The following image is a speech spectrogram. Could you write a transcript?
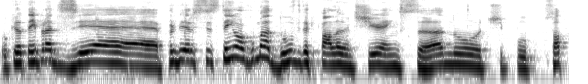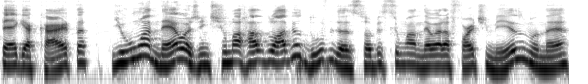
O que eu tenho pra dizer é. Primeiro, se vocês têm alguma dúvida que Palantir é insano, tipo, só pegue a carta. E um anel, a gente tinha uma razoável dúvida sobre se um anel era forte mesmo, né?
